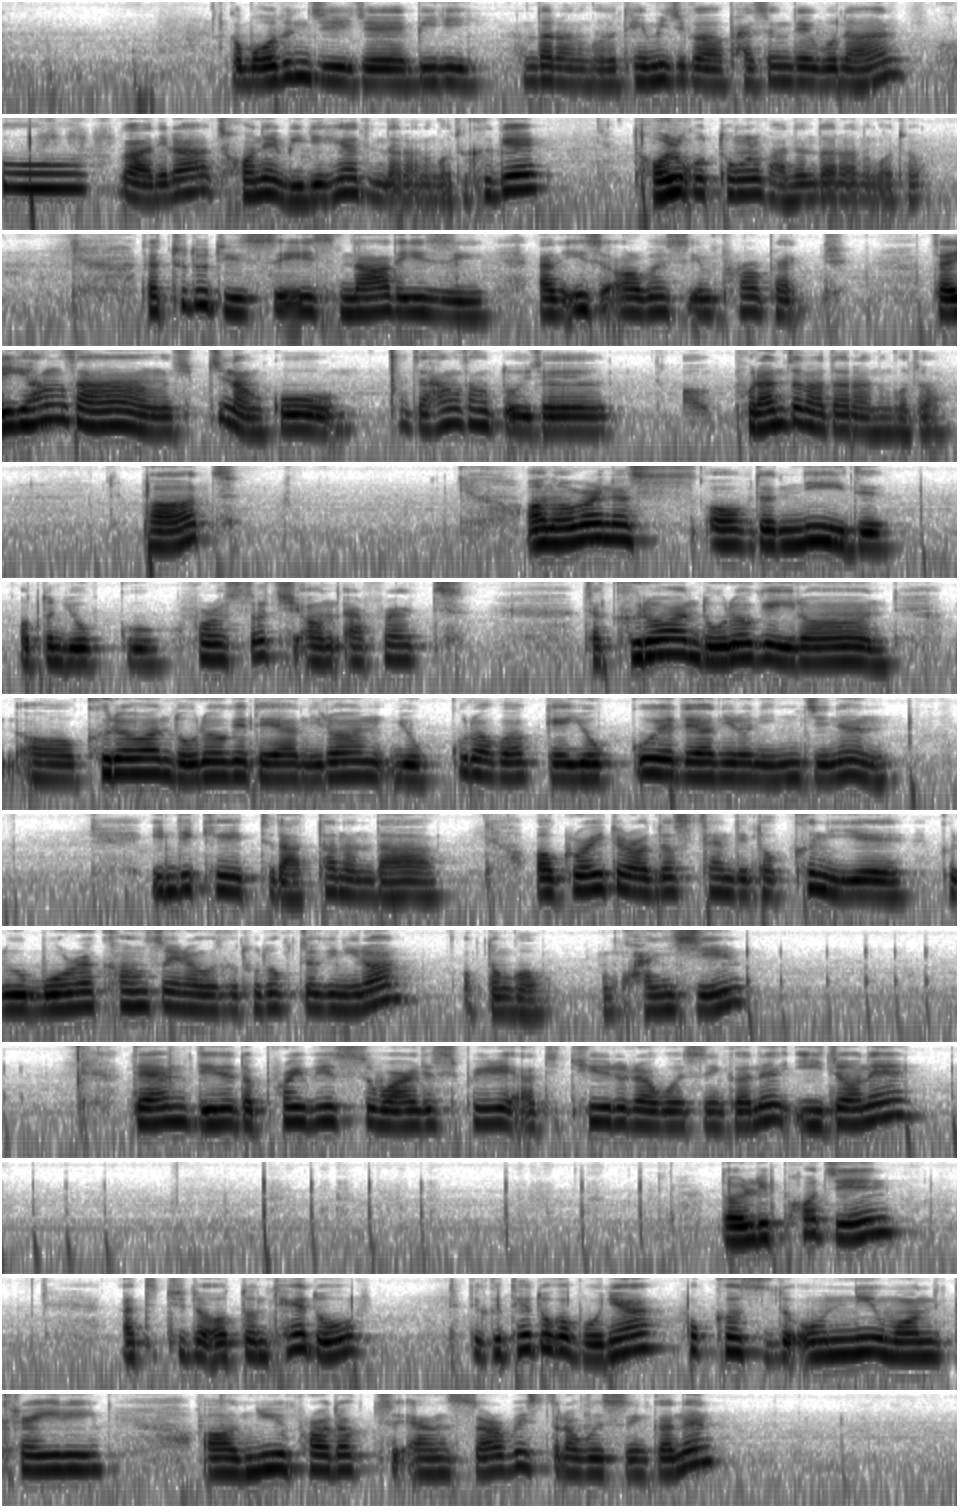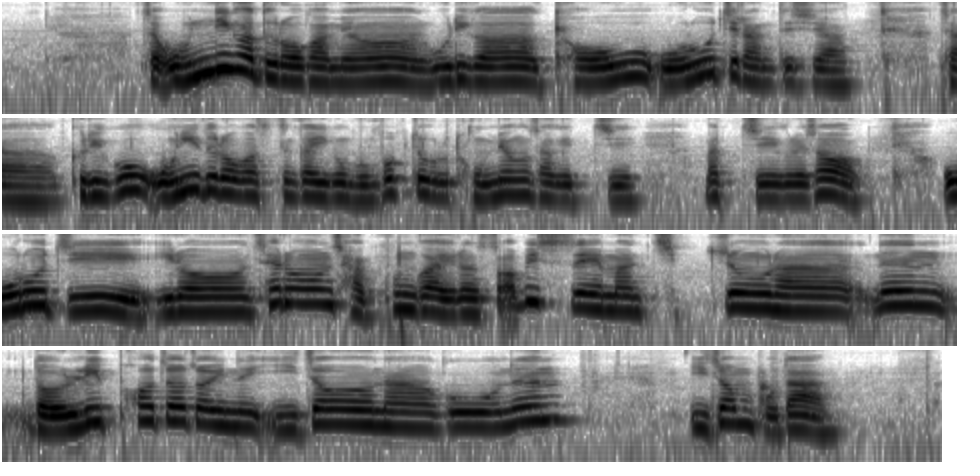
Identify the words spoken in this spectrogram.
그러니까 뭐든지 이제 미리 한다라는 거죠. 데미지가 발생되고 난 후가 아니라 전에 미리 해야 된다라는 거죠. 그게 덜 고통을 받는다라는 거죠. 자, to do this is not easy and is always imperfect. 자, 이게 항상 쉽진 않고, 자, 항상 또 이제 어, 불완전하다라는 거죠. But an awareness of the need, 어떤 욕구 for such an effort. 자, 그러한 노력의 이런 어 그러한 노력에 대한 이런 욕구라고 할게. 욕구에 대한 이런 인지는 indicate 나타난다. a greater understanding 더 큰 이해 그리고 moral concern이라고 해서 도덕적인 이런 어떤 거 관심 then did the previous wild spirit attitude라고 했으니까는 이전에 널리 퍼진 attitude 어떤 태도 근데 그 태도가 뭐냐 focused only on creating a new product and service라고 했으니까는 자, only가 들어가면 우리가 겨우 오로지란 뜻이야. 자, 그리고 on이 들어갔으니까 이건 문법적으로 동명사겠지. 맞지? 그래서 오로지 이런 새로운 작품과 이런 서비스에만 집중을 하는 널리 퍼져져 있는 이전하고는 이전보다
